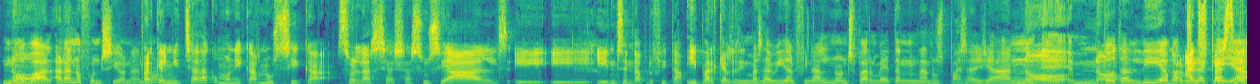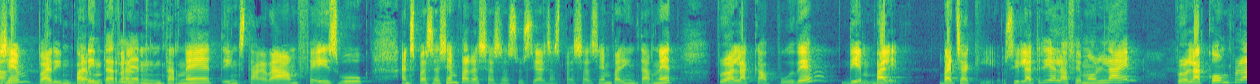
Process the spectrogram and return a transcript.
no, No. val, ara no funciona, no? perquè el mitjà de comunicar-nos sí que són les xarxes socials i, i, i ens hem d'aprofitar. I perquè els ritmes de vida al final no ens permeten anar-nos passejant no, eh, no, tot el dia no. per veure ens què hi ha. passegem per, inter per internet. per internet, Instagram, Facebook, ens passegem per les xarxes socials, ens passegem per internet, però a la que podem diem, vale, vaig aquí. O sigui, la tria la fem online, però la compra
